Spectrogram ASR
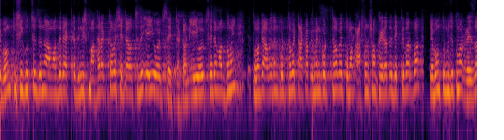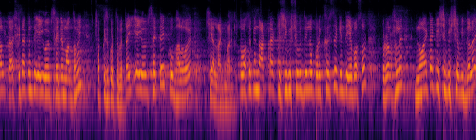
এবং কৃষিগুচ্ছের জন্য আমাদের একটা জিনিস মাথায় রাখতে হবে, সেটা হচ্ছে যে এই ওয়েবসাইটটা কারণ এই ওয়েবসাইটের মাধ্যমেই তোমাকে আবেদন করতে হবে, টাকা পেমেন্ট করতে হবে, তোমার আসন সংখ্যা এটাতে দেখতে পারবা এবং তুমি যে তোমার রেজাল্টটা সেটা কিন্তু এই ওয়েবসাইটের মাধ্যমেই সব কিছু করতে হবে। তাই এই ওয়েবসাইটটাই খুব ভালোভাবে খেয়াল রাখবে আর কি। গত বছর কিন্তু আটটা কৃষি বিশ্ববিদ্যালয় পরীক্ষা হয়েছে, কিন্তু এবছর টোটাল আসলে নয়টা কৃষি বিশ্ববিদ্যালয়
